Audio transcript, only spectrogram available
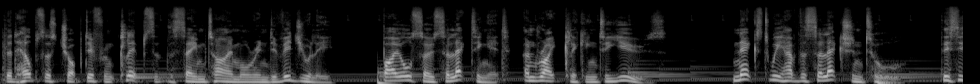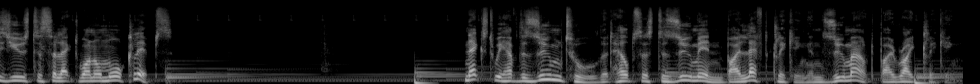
that helps us chop different clips at the same time or individually by also selecting it and right-clicking to use. Next, we have the Selection tool. This is used to select one or more clips. Next, we have the Zoom tool that helps us to zoom in by left-clicking and zoom out by right-clicking.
